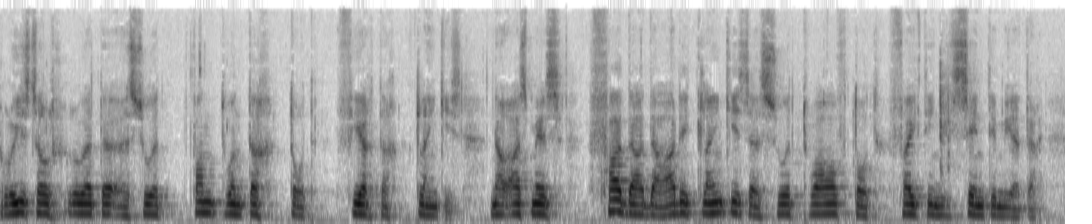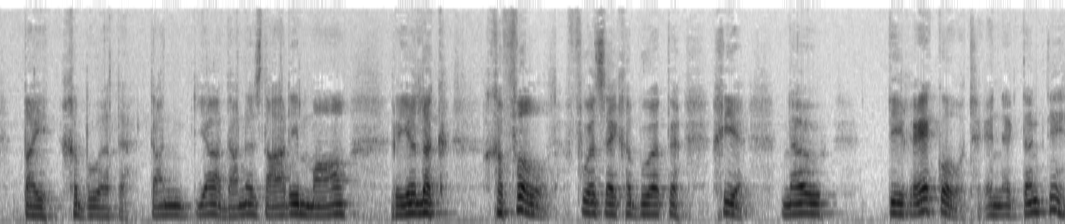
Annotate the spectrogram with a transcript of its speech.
broeiselgrootte is so van 20 tot 40 kleintjies. Nou as mens vat dat daardie kleintjies is so 12 tot 15 cm by geboorte. Dan ja, dan is daardie ma redelik gevul voor sy geboorte gee. Nou die rekord en ek dink nie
